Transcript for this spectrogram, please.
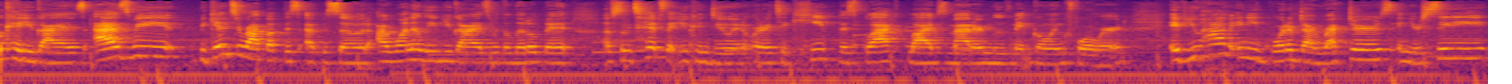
Okay, you guys, as we begin to wrap up this episode, I want to leave you guys with a little bit of some tips that you can do in order to keep this Black Lives Matter movement going forward. If you have any board of directors in your city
